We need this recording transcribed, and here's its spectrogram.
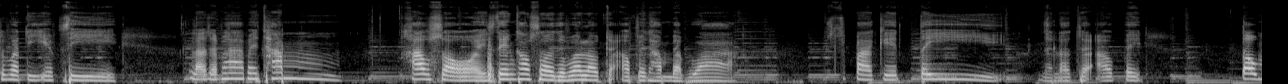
สวัสดี FC เราจะพาไปทำข้าวซอย เส้นข้าวซอยแต่ว่าเราจะเอาไปทำแบบว่าสปาเกตตี้เดี๋ยวเราจะเอาไปต้ม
